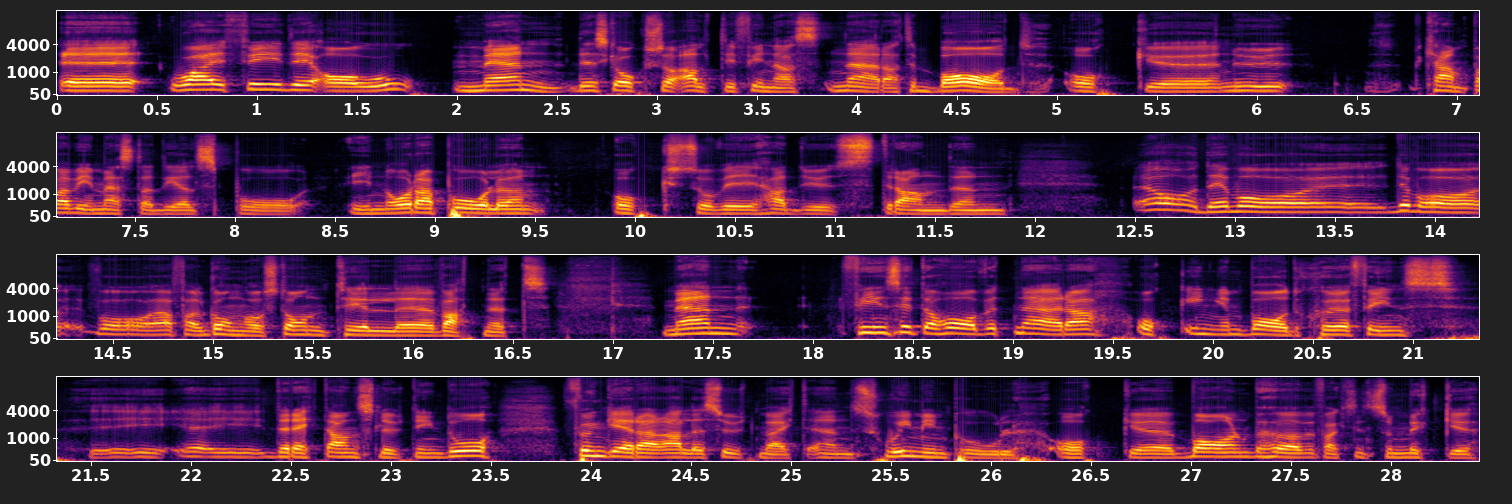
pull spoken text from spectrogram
eh, wifi det är A och O, men det ska också alltid finnas nära till bad och eh, nu campar vi mestadels på i norra Polen och så vi hade ju stranden Ja, det var, det var, var i alla fall gångavstånd till eh, vattnet. Men finns inte havet nära och ingen badsjö finns i, i direkt anslutning, då fungerar alldeles utmärkt en swimmingpool och eh, barn behöver faktiskt inte så mycket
